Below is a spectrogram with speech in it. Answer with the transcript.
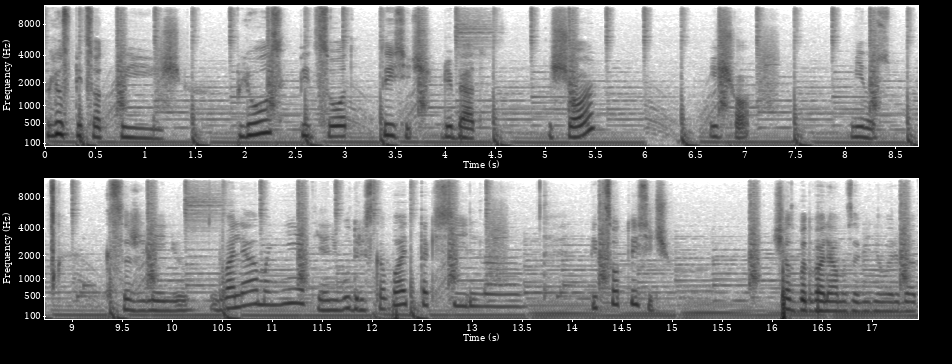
Плюс 500 тысяч. Плюс 500 тысяч, ребят. Еще. Еще. Минус. К сожалению. Два ляма нет, я не буду рисковать так сильно. 500 тысяч. Сейчас бы два ляма завидела, ребят.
